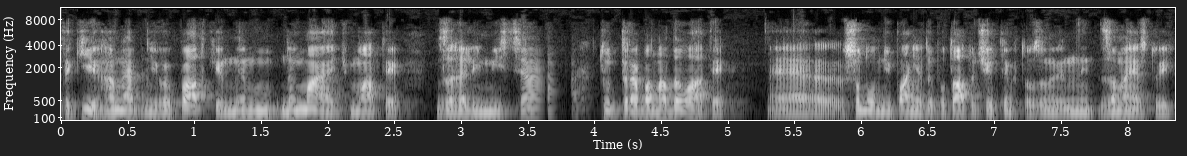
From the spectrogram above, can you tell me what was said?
такі ганебні випадки не, не мають мати взагалі місця. Тут треба надавати, шановні пані депутату, чи тим, хто за неї, стоїть,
